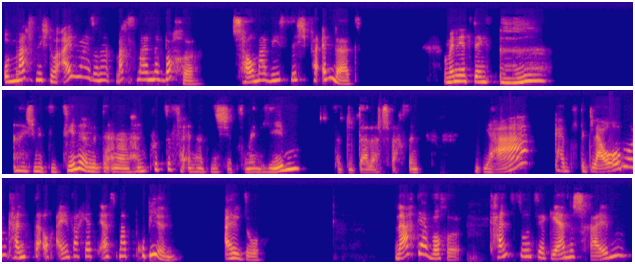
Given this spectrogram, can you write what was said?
Und mach's nicht nur einmal, sondern mach's mal eine Woche. Schau mal, wie es sich verändert. Und wenn du jetzt denkst, äh, ich mir die Zähne mit der anderen Hand putze, verändert sich jetzt mein Leben? Das ist totaler Schwachsinn. Ja, kannst du glauben und kannst du auch einfach jetzt erstmal probieren. Also, nach der Woche kannst du uns ja gerne schreiben.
